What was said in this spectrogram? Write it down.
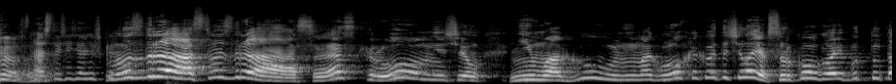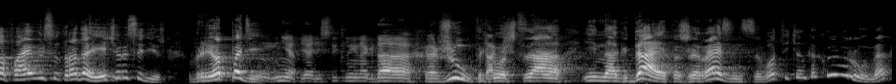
Здравствуйте, дядюшка. Ну, здравствуй, здравствуй. Я скромничал. Не могу, не могу. Ох, какой ты человек. Сурков говорит, будто тут Тафаевой с утра до вечера сидишь. Врет, поди. Нет, я действительно иногда хожу. Так, так вот, что... а, иногда это же разница. Вот ведь он какой врун, а?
